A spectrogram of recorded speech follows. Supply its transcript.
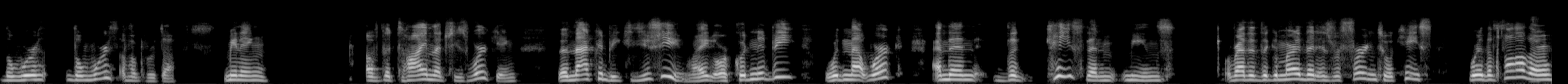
the worth the worth of a pruta, meaning of the time that she's working, then that could be kiddushin, right? Or couldn't it be? Wouldn't that work? And then the case then means, or rather, the Gemara then is referring to a case where the father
